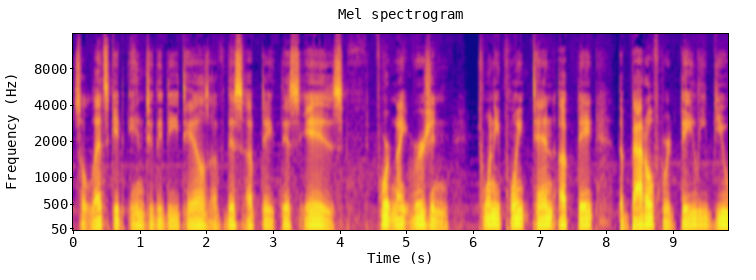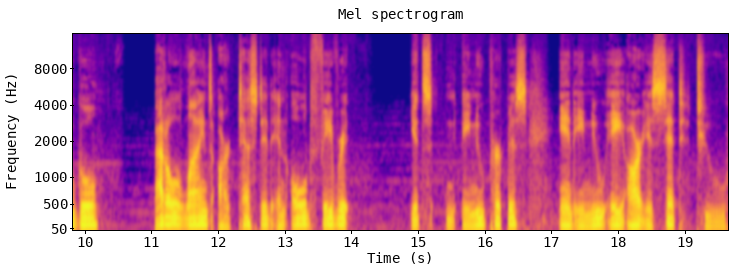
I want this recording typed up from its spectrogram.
So let's get into the details of this update. This is Fortnite version 20.10 update, the battle for Daily Bugle Battle lines are tested, an old favorite gets a new purpose, and a new AR is set to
